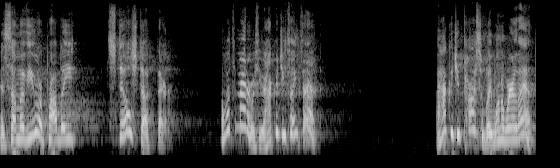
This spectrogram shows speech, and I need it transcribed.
And some of you are probably still stuck there. Well, what's the matter with you? How could you think that? How could you possibly want to wear that?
